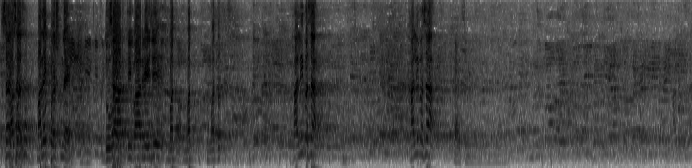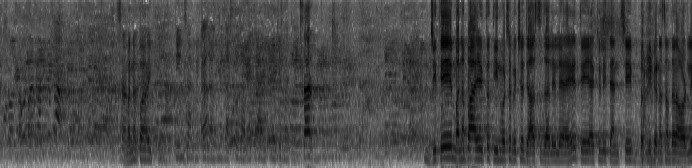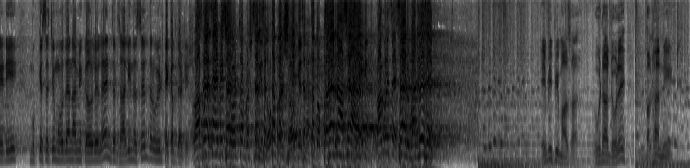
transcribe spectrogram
सर माझा एक प्रश्न आहे. दुबार तिबार हे जे मत मत मत खाली बसा. खाली बसा. मनपा आयुक्त. तीन जास्त झाले त्या आयुक्ताची बदली. सर. जिथे मनपा आयुक्त तीन वर्षापेक्षा जास्त झालेले आहे ते ऍक्च्युली त्यांची बदली करण्यासंदर्भात ऑलरेडी मुख्य सचिव महोदयांना आम्ही कळवलेलं आहे. जर झाली नसेल तर will take up that issue Waghmare साहेब एक शेवटचा प्रश्न घेतो. सत्ता पक्ष- ओके, सत्ता तो प्रश्न असा आहे. वाघमारे साहेब. सर वाघमारे साहेब. एबीपी माझा. उघडा डोळे बघा नीट.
